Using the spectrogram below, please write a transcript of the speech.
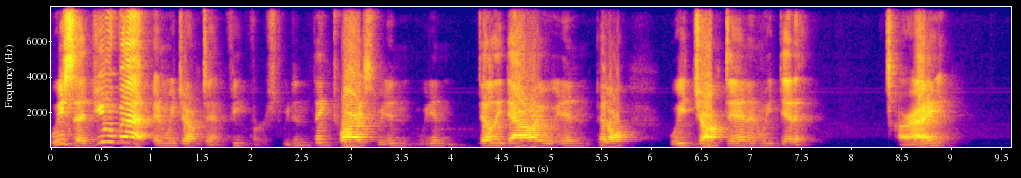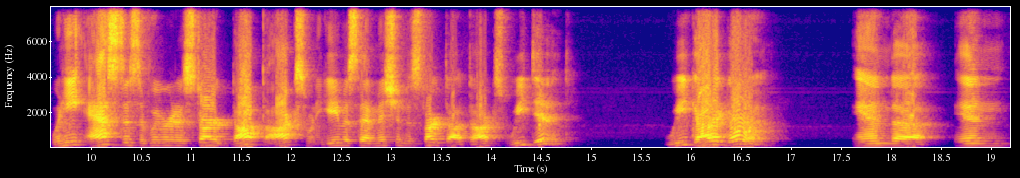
we said, "You bet," and we jumped in feet first. We didn't think twice. We didn't. We didn't dilly dally. We didn't piddle. We jumped in and we did it. All right. When He asked us if we were going to start Dot Docs, when He gave us that mission to start Dot Docs, we did it. We got it going, and uh, and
